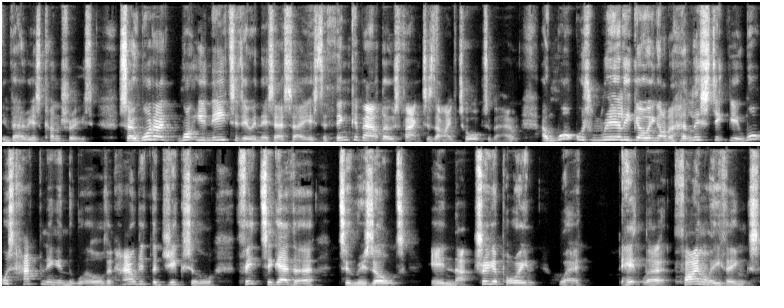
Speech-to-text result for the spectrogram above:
in various countries. So what I what you need to do in this essay is to think about those factors that I've talked about and what was really going on, a holistic view. What was happening in the world and how did the jigsaw fit together to result in that trigger point where Hitler finally thinks,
